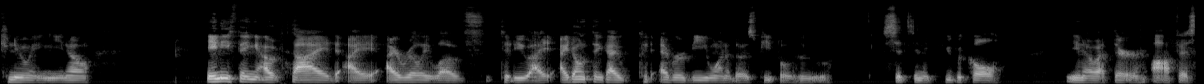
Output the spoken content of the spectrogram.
canoeing. You know, anything outside, I I really love to do. I I don't think I could ever be one of those people who sits in a cubicle, you know, at their office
